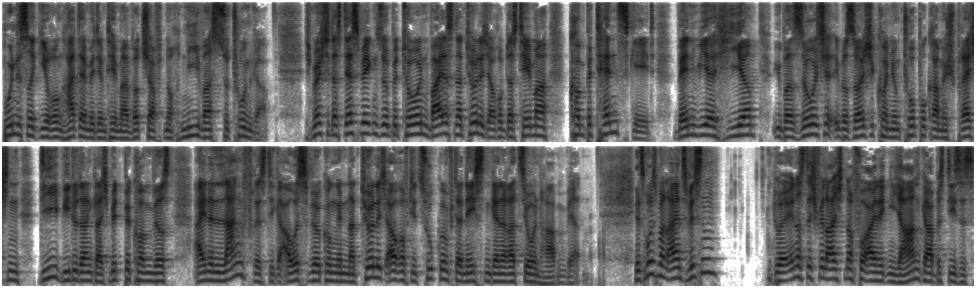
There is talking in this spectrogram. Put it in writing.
Bundesregierung hat er mit dem Thema Wirtschaft noch nie was zu tun gehabt. Ich möchte das deswegen so betonen, weil es natürlich auch um das Thema Kompetenz geht, wenn wir hier über solche, über solche Konjunkturprogramme sprechen, die, wie du dann gleich mitbekommen wirst, eine langfristige Auswirkungen natürlich auch auf die Zukunft der nächsten Generation haben werden. Jetzt muss man eins wissen, Du erinnerst dich vielleicht noch, vor einigen Jahren gab es dieses,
